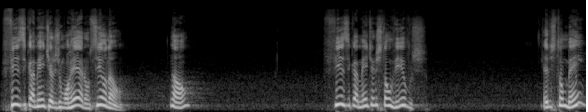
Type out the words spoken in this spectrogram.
Fisicamente eles morreram, sim ou não? Não fisicamente eles estão vivos. Eles estão bem.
